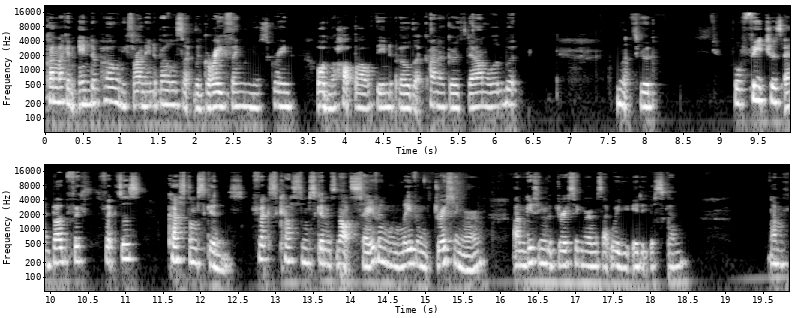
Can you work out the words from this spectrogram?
kind of like an ender pearl. When you throw an ender pearl, it's like the grey thing on your screen or on the hotbar with the ender pearl that kind of goes down a little bit. And that's good. For features and bug fix- fixes, custom skins. Fix custom skins not saving when leaving the dressing room. I'm guessing the dressing room is like where you edit your skin. Um,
